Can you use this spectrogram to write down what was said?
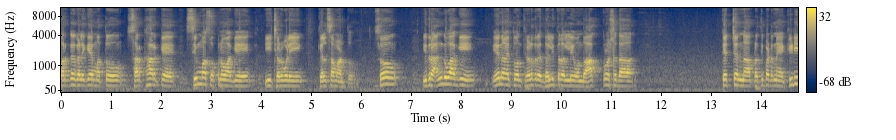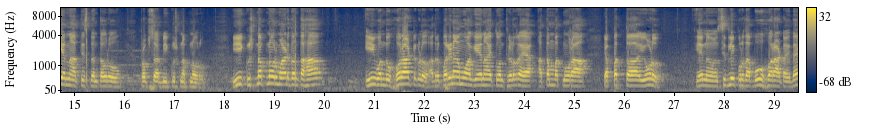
ವರ್ಗಗಳಿಗೆ ಮತ್ತು ಸರ್ಕಾರಕ್ಕೆ ಸಿಂಹ ಸ್ವಪ್ನವಾಗಿ ಈ ಚಳವಳಿ ಕೆಲಸ ಮಾಡ್ತು. ಸೊ ಇದರ ಅಂಗವಾಗಿ ಏನಾಯಿತು ಅಂತ ಹೇಳಿದ್ರೆ ದಲಿತರಲ್ಲಿ ಒಂದು ಆಕ್ರೋಶದ ಕೆಚ್ಚನ್ನು, ಪ್ರತಿಭಟನೆಯ ಕಿಡಿಯನ್ನು ಹತ್ತಿಸಿದಂಥವರು ಪ್ರೊಫೆಸರ್ ಬಿ ಕೃಷ್ಣಪ್ಪನವರು. ಈ ಕೃಷ್ಣಪ್ಪನವರು ಮಾಡಿದಂತಹ ಈ ಒಂದು ಹೋರಾಟಗಳು ಅದರ ಪರಿಣಾಮವಾಗಿ ಏನಾಯಿತು ಅಂತ ಹೇಳಿದ್ರೆ ಹತ್ತೊಂಬತ್ತು ನೂರ ಎಪ್ಪತ್ತ ಏಳು ಏನು ಸಿದ್ಲಿಪುರದ ಭೂ ಹೋರಾಟ ಇದೆ.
